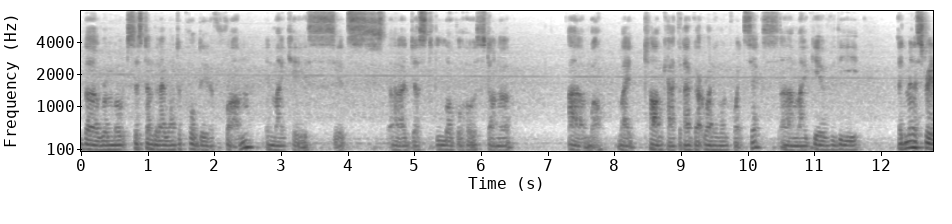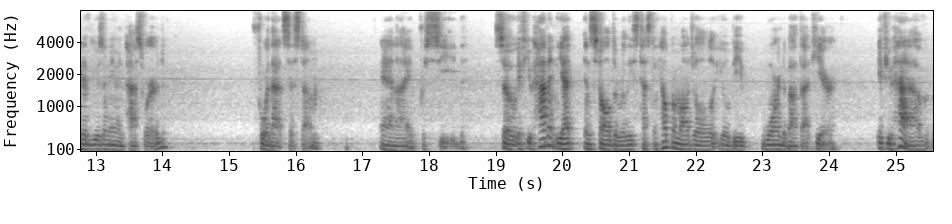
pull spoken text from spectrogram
the remote system that I want to pull data from. In my case, it's uh, just localhost on a, um, well, my Tomcat that I've got running 1.6. Um, I give the administrative username and password for that system, and I proceed. So if you haven't yet installed the release testing helper module, you'll be warned about that here. If you have,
